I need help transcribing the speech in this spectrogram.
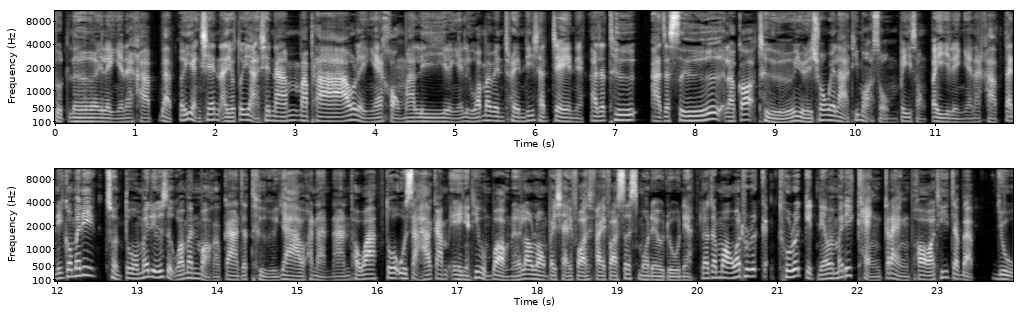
สุดๆเลยอะไรเงี้ยนะครับแบบเอออย่างเช่นอายุตัวอย่างเช่นน้ำมะพร้าวอะไรเงี้ยของมาลีอะไรเงี้ยหรือว่ามันเป็นเทรนที่ชัดเจนเนี่ยอาจจะถืออาจจะซื้อแล้วก็ถืออยู่ในช่วงเวลาที่เหมาะสมปี 2 ปีอะไรเงี้ยนะครับแต่นี้ก็ไม่ได้ส่วนตัวไม่ได้รู้สึกว่ามันเหมาะกับการจะถือยาวขนาดนั้น เพราะว่าตัวอุตสาหกรรมเองอย่างที่ผมบอกเนอะเราลองไปใช้ Force Five Forces Model ดูเนี่ยเราจะมองว่าธุรธุรกิจเนี้ยมันไม่ได้แข็งแกร่งพอที่จะแบบ อยู่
